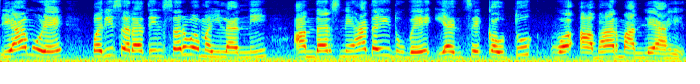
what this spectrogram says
यामुळे परिसरातील सर्व महिलांनी आमदार स्नेहाताई दुबे यांचे कौतुक व आभार मानले आहेत.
